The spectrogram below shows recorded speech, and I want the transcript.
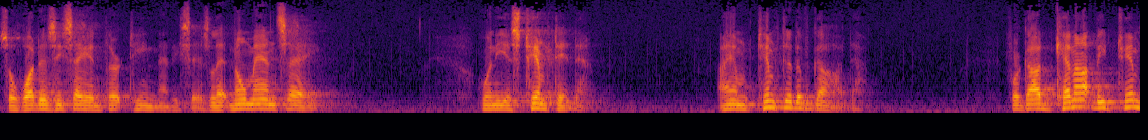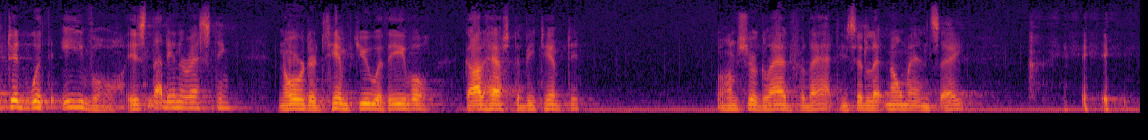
So, what does he say in 13 that he says? Let no man say, when he is tempted, I am tempted of God. For God cannot be tempted with evil. Isn't that interesting? In order to tempt you with evil, God has to be tempted. Well, I'm sure glad for that. He said, Let no man say.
